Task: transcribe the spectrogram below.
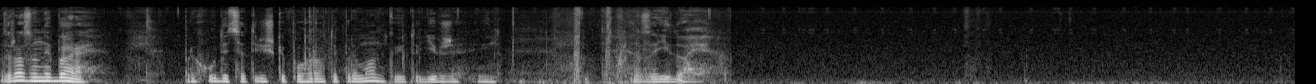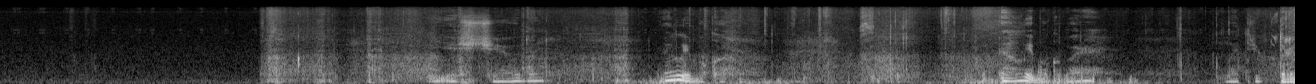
Зразу не бере. Приходиться трішки пограти приманкою, і тоді вже він заїдає. Є ще один. Глибоко. Глибоко бере. Метрів три.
